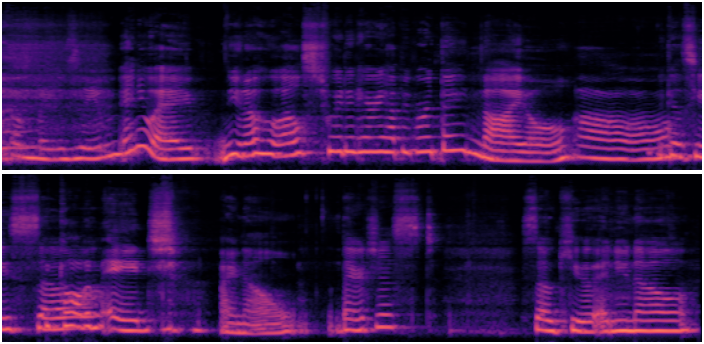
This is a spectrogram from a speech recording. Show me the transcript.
Amazing. anyway, you know who else tweeted Harry happy birthday? Niall. Oh, Because he's so. we called him H. I know. They're just so cute. And you know,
